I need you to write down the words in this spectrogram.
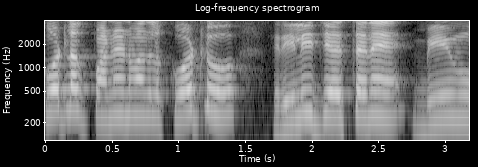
కోట్లకు పన్నెండు వందల కోట్లు రిలీజ్ చేస్తేనే మేము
